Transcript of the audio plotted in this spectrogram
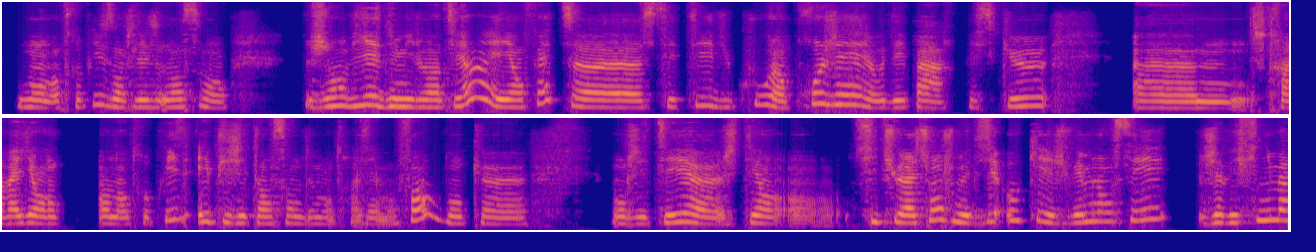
mon entreprise, je l'ai lancé en janvier 2021 et en fait euh, c'était du coup un projet au départ parce que je travaillais en, entreprise et puis j'étais enceinte de mon troisième enfant donc j'étais en, en, situation, je me disais ok je vais me lancer j'avais fini ma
